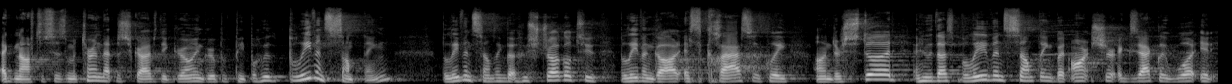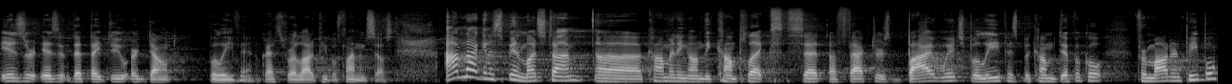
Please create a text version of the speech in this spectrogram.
Agnosticism, a term that describes the growing group of people who believe in something, believe in something, but who struggle to believe in God as classically understood, and who thus believe in something but aren't sure exactly what it is or isn't that they do or don't believe in. Okay? That's where a lot of people find themselves. I'm not going to spend much time uh, commenting on the complex set of factors by which belief has become difficult for modern people.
